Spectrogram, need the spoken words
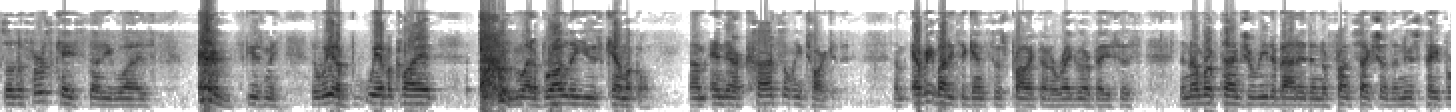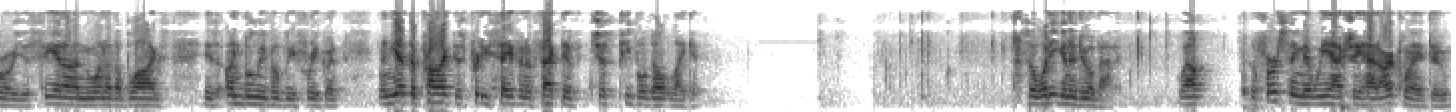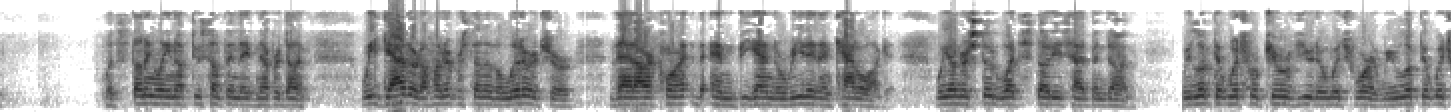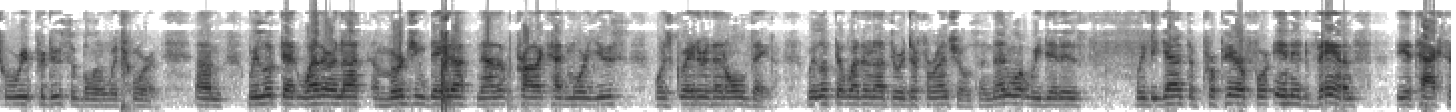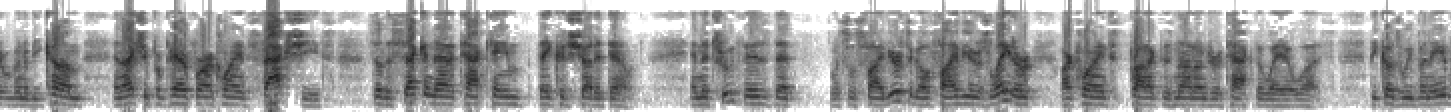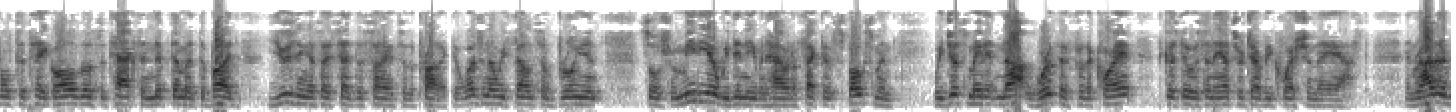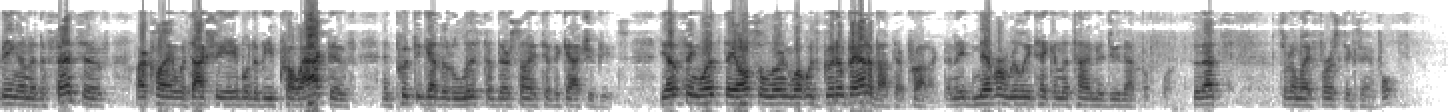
So the first case study was, excuse me, that we had a, we have a client who had a broadly used chemical, um, and they're constantly targeted. Um, everybody's against this product on a regular basis. The number of times you read about it in the front section of the newspaper or you see it on one of the blogs is unbelievably frequent and yet the product is pretty safe and effective, just people don't like it. So what are you going to do about it? Well, the first thing that we actually had our client do was stunningly enough do something they'd never done. We gathered 100% of the literature that our client and began to read it and catalog it. We understood what studies had been done. We looked at which were peer reviewed and which weren't. We looked at which were reproducible and which weren't. Um, we looked at whether or not emerging data, now that the product had more use, was greater than old data. We looked at whether or not there were differentials. And then what we did is we began to prepare for in advance the attacks that were going to become and actually prepare for our clients fact sheets So the second that attack came, they could shut it down. And the truth is that this was five years ago. Five years later, our client's product is not under attack the way it was. Because we've been able to take all of those attacks and nip them at the bud using, as I said, the science of the product. It wasn't that we found some brilliant social media. We didn't even have an effective spokesman. We just made it not worth it for the client because there was an answer to every question they asked. And rather than being on the defensive, our client was actually able to be proactive and put together the list of their scientific attributes. The other thing was they also learned what was good and bad about their product, and they'd never really taken the time to do that before. So that's sort of my first example.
